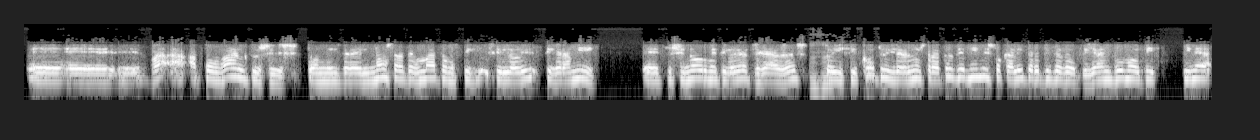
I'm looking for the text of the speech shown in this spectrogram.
ε, ε, βα- αποβάλτωσης των Ισραηλινών στρατευμάτων στη, στη, λωρί- στη γραμμή ε, του συνόρου με τη λωρίδα της γαζας το ηθικό του Ισραηλινού στρατού δεν είναι στο καλύτερο επίπεδο του. Για να μην πούμε ότι είναι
